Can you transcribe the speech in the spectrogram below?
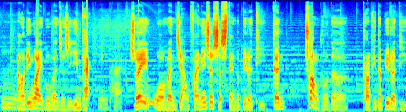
嗯，然后另外一部分就是 impact，impact。所以我们讲 financial sustainability 跟创投的 profitability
